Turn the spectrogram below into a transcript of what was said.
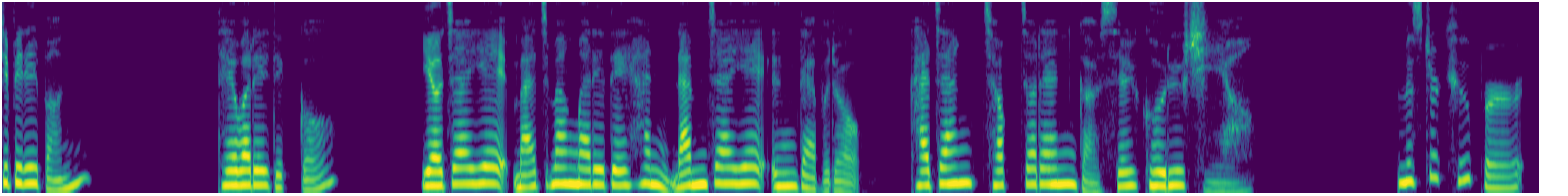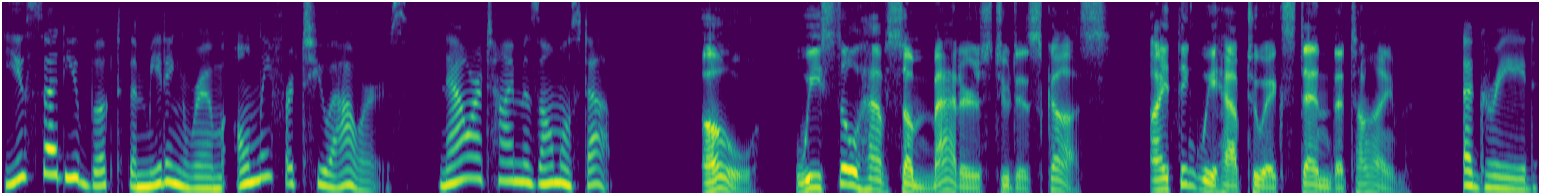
(11번) 대화를 듣고 여자의 마지막 말에 대한 남자의 응답으로 가장 적절한 것을 고르시오. Mr. Cooper, you said you booked the meeting room only for two hours. Now our time is almost up. Oh, we still have some matters to discuss. I think we have to extend the time. Agreed.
